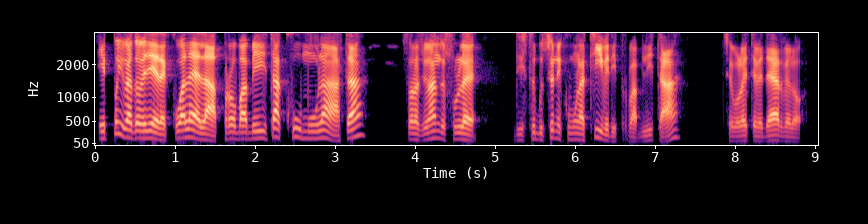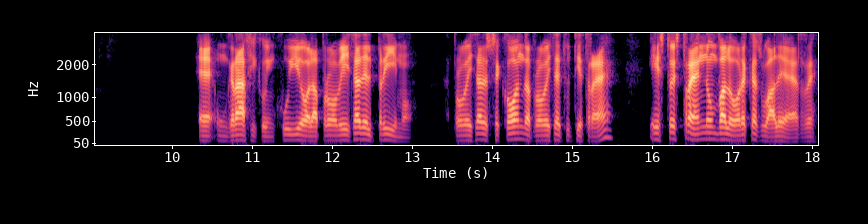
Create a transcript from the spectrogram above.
e poi vado a vedere qual è la probabilità cumulata, sto ragionando sulle distribuzioni cumulative di probabilità, se volete vedervelo è un grafico in cui io ho la probabilità del primo, la probabilità del secondo, la probabilità di tutti e tre e sto estraendo un valore casuale R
